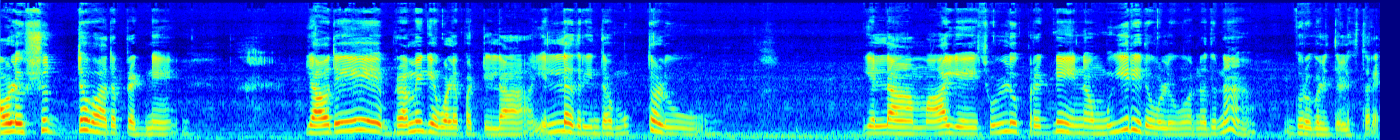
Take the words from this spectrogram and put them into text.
ಅವಳು ಶುದ್ಧವಾದ ಪ್ರಜ್ಞೆ. ಯಾವುದೇ ಭ್ರಮೆಗೆ ಒಳಪಟ್ಟಿಲ್ಲ. ಎಲ್ಲದರಿಂದ ಮುಕ್ತಳು. ಎಲ್ಲ ಮಾಯೆ, ಸುಳ್ಳು, ಪ್ರಜ್ಞೆಯನ್ನು ಮೀರಿದವಳು ಅನ್ನೋದನ್ನು ಗುರುಗಳು ತಿಳಿಸ್ತಾರೆ.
